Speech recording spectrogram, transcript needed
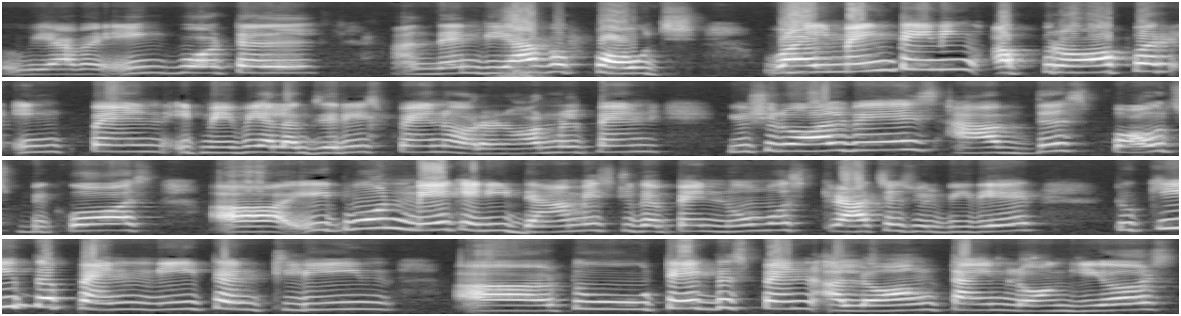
We have an ink bottle and then we have a pouch. While maintaining a proper ink pen, it may be a luxurious pen or a normal pen, you should always have this pouch because uh, it won't make any damage to the pen. No more scratches will be there. To keep the pen neat and clean, uh, to take this pen a long time, long years,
